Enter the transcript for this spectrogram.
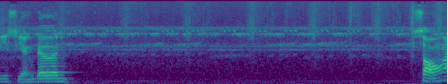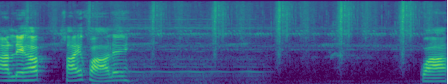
มีเสียงเดิน สองอันเลยครับ ซ้ายขวาเลย กวาง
